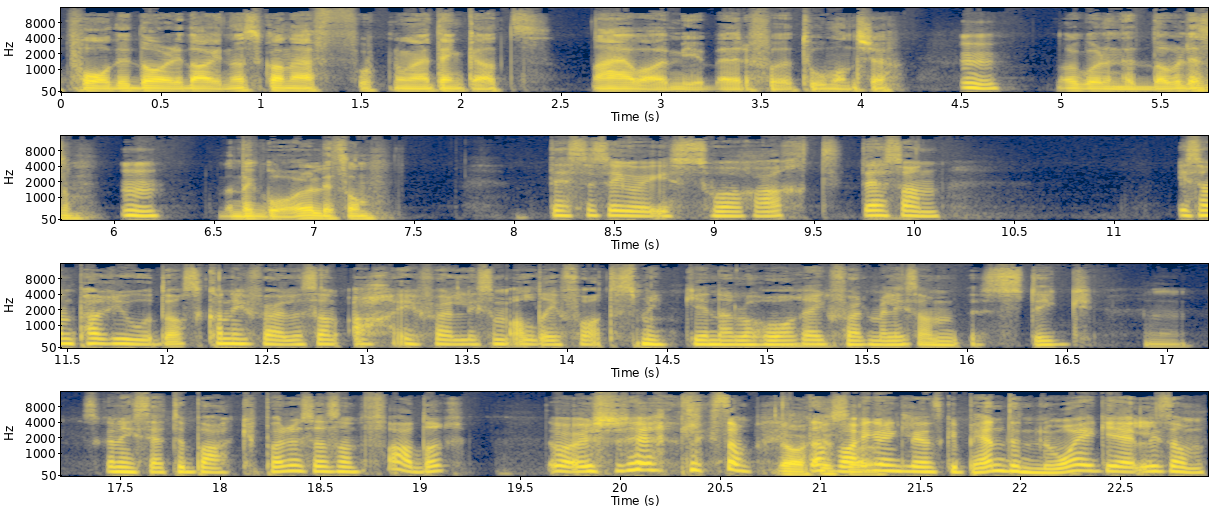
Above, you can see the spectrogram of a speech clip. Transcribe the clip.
Og på de dårlige dagene så kan jeg fort noen ganger tenke at nei, jeg var mye bedre for to måneder siden. Mm. Nå går det nedover, liksom. Mm. Men det går jo litt sånn. Det syns jeg òg er så rart. Det er sånn I sånne perioder så kan jeg føle sånn ah, Jeg føler liksom aldri jeg får til sminken eller håret. Jeg føler meg liksom stygg. Mm. Så kan jeg se tilbake på det, så er det sånn Fader, det var jo ikke liksom Det var ikke var jeg jo egentlig ganske pen. Det nå jeg liksom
